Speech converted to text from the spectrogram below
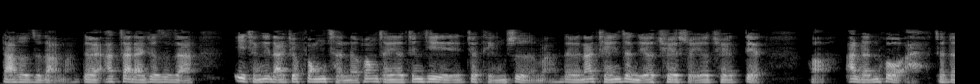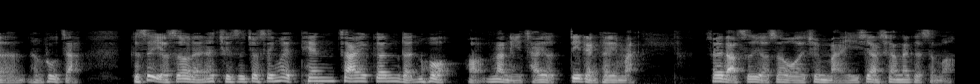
大家都知道嘛，对？啊，再来就是啥，疫情一来就封城了，封城又经济就停滞了嘛，对不对？那前一阵子又缺水又缺电，啊，啊人祸啊，真的很复杂。可是有时候呢，哎，其实就是因为天灾跟人祸，好，那你才有低点可以买。所以老师有时候我会去买一下，像那个什么，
